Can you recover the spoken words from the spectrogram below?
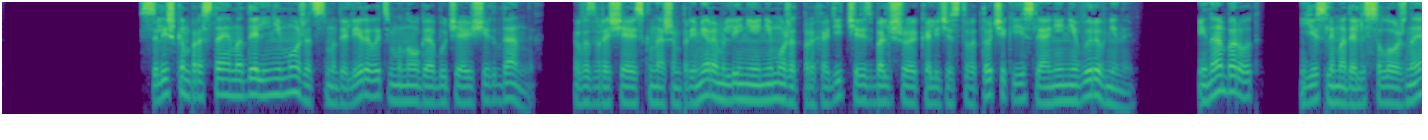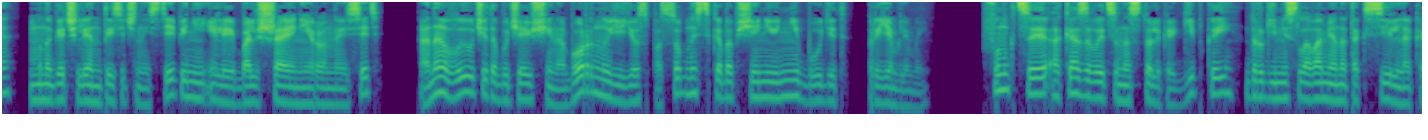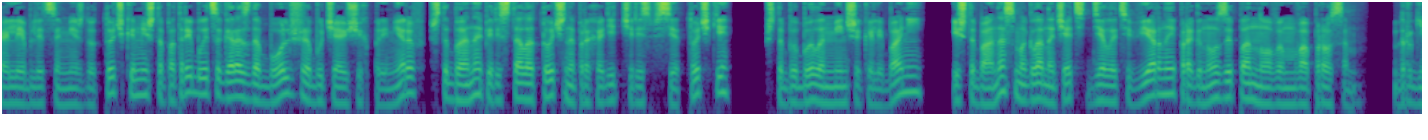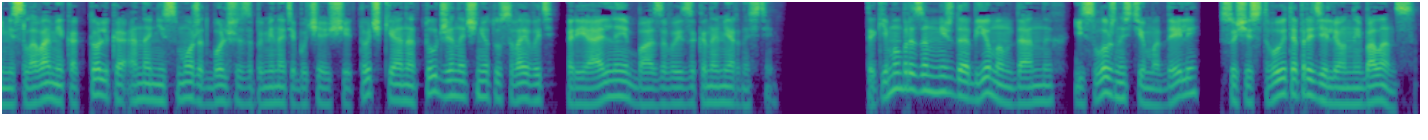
Слишком простая модель не может смоделировать много обучающих данных. Возвращаясь к нашим примерам, линия не может проходить через большое количество точек, если они не выровнены. И наоборот, если модель сложная, многочлен тысячной степени или большая нейронная сеть, она выучит обучающий набор, но ее способность к обобщению не будет приемлемой. Функция оказывается настолько гибкой, другими словами, она так сильно колеблется между точками, что потребуется гораздо больше обучающих примеров, чтобы она перестала точно проходить через все точки, чтобы было меньше колебаний и чтобы она смогла начать делать верные прогнозы по новым вопросам. Другими словами, как только она не сможет больше запоминать обучающие точки, она тут же начнет усваивать реальные базовые закономерности. Таким образом, между объемом данных и сложностью модели существует определенный баланс.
